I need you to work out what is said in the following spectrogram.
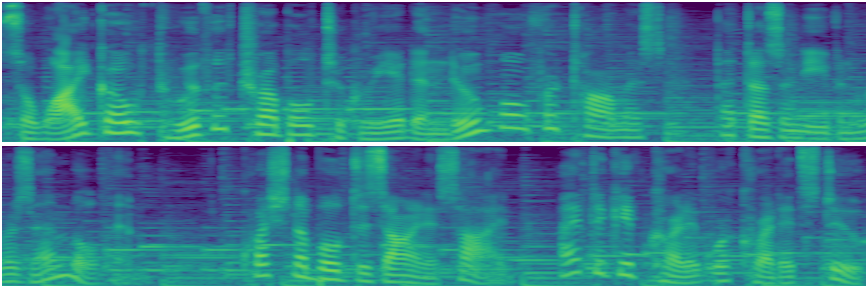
So why go through the trouble to create a new mold for Thomas that doesn't even resemble him? Questionable design aside, I have to give credit where credit's due.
